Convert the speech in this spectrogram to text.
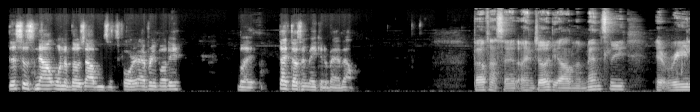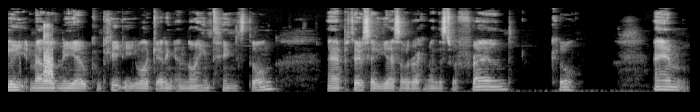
this is not one of those albums that's for everybody, but that doesn't make it a bad album. Belfast said, I enjoyed the album immensely. It really mellowed me out completely while getting annoying things done. Uh, Patu said, yes, I would recommend this to a friend. Cool. Um,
